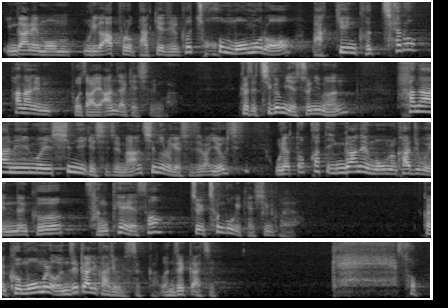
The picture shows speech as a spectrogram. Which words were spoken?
인간의 몸, 우리가 앞으로 바뀌어질 그 좋은 몸으로 바뀐 그 채로 하나님 보좌에 앉아 계시는 거예요. 그래서 지금 예수님은 하나님의 신이 계시지만, 신으로 계시지만, 역시 우리가 똑같은 인간의 몸을 가지고 있는 그 상태에서 지금 천국에 계신 거예요. 그 몸을 언제까지 가지고 있을까? 언제까지? 계속.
